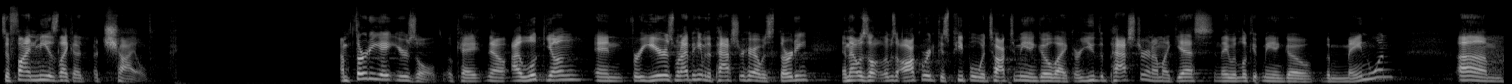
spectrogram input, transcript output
to find me as like a, a child. I'm 38 years old, okay? Now, I look young, and for years, when I became the pastor here, I was 30, and that was, it was awkward because people would talk to me and go like, are you the pastor? And I'm like, yes. And they would look at me and go, the main one? Um,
